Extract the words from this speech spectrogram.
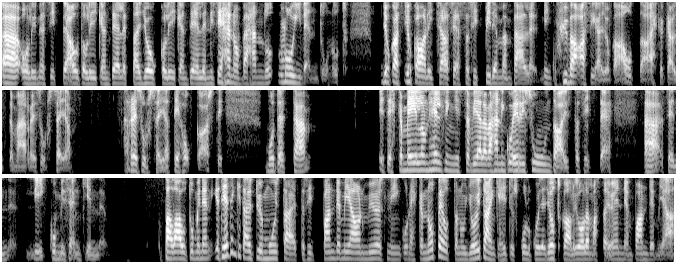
ää, oli ne sitten autoliikenteelle tai joukkoliikenteelle, niin sehän on vähän loiventunut, joka, joka on itse asiassa sitten pidemmän päälle niin kuin hyvä asia, joka auttaa ehkä käyttämään resursseja, resursseja tehokkaasti. Mutta että, että ehkä meillä on Helsingissä vielä vähän niin kuin eri suuntaista sitten ää, sen liikkumisenkin palautuminen. Ja tietenkin täytyy muistaa, että sit pandemia on myös niin kuin ehkä nopeuttanut joitain kehityskulkuja, jotka oli olemassa jo ennen pandemiaa,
